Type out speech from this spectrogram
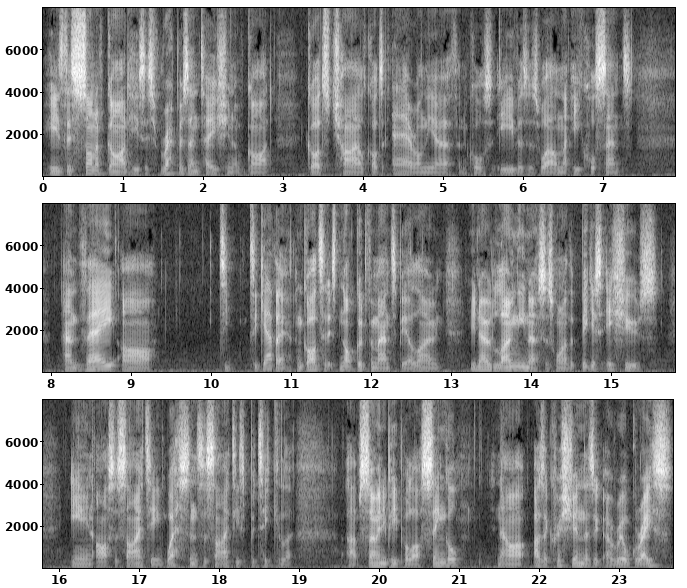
he's this son of God. He's this representation of God, God's child, God's heir on the earth, and of course Eve is as well in that equal sense. And they are t- together. And God said it's not good for man to be alone. You know, loneliness is one of the biggest issues in our society, Western societies particular. Uh, so many people are single. Now, as a Christian, there's a, a real grace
